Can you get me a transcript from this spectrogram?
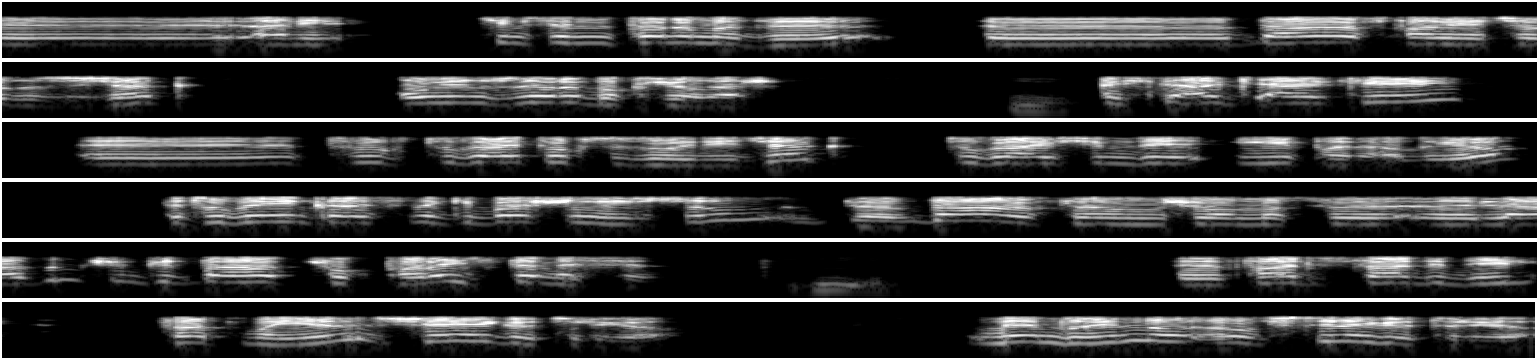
e, hani kimsenin tanımadığı e, daha az paraya çalışacak oyunculara bakıyorlar. Hı. İşte erke erkeği e, Tugay Toksuz oynayacak. Tugay şimdi iyi para alıyor. E, Tugay'ın karşısındaki baş oyuncusunun daha az tanınmış olması e, lazım. Çünkü daha çok para istemesin. E, Fatih Sadi değil Fatma'yı şeye götürüyor. Memduh'un ofisine götürüyor.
